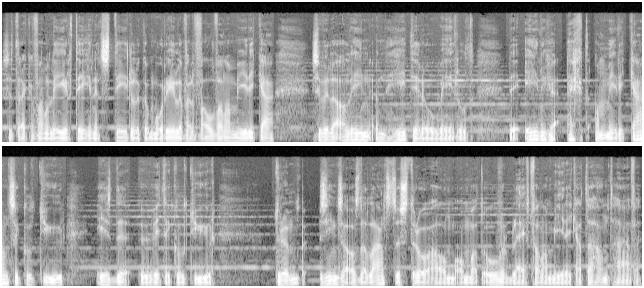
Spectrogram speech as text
ze trekken van leer tegen het stedelijke morele verval van Amerika. Ze willen alleen een hetero-wereld. De enige echt Amerikaanse cultuur is de witte cultuur. Trump zien ze als de laatste strohalm om wat overblijft van Amerika te handhaven.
